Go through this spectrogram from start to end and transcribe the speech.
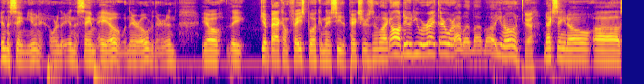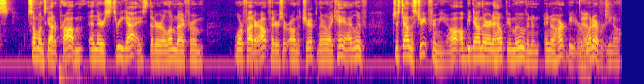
in the same unit or they in the same AO when they were over there, and you know they get back on Facebook and they see the pictures and they're like, "Oh, dude, you were right there where I was," blah blah, you know, and Yeah. next thing you know, uh, s- someone's got a problem, and there's three guys that are alumni from Warfighter Outfitters that are on the trip, and they're like, "Hey, I live just down the street from you. I'll, I'll be down there to help you move in a, in a heartbeat or Yeah. whatever." You know,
